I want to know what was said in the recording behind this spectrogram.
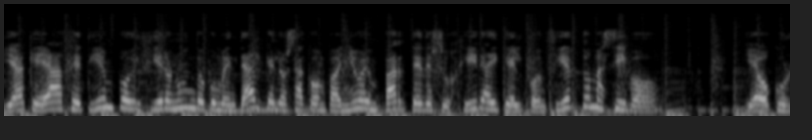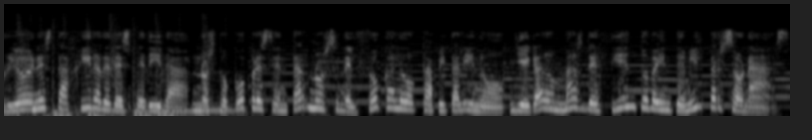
ya que hace tiempo hicieron un documental que los acompañó en parte de su gira y que el concierto masivo ya ocurrió en esta gira de despedida, nos tocó presentarnos en el Zócalo capitalino, llegaron más de 120.000 personas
